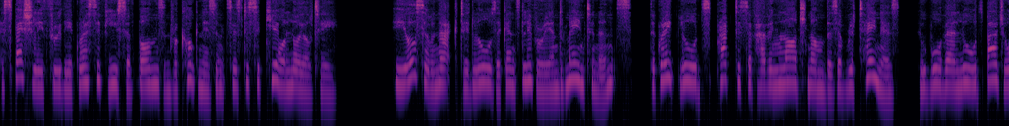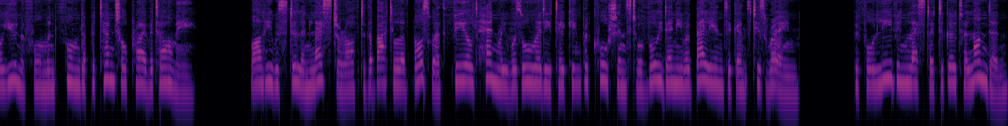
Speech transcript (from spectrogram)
especially through the aggressive use of bonds and recognizances to secure loyalty. He also enacted laws against livery and maintenance, the great lord's practice of having large numbers of retainers, who wore their lord's badge or uniform and formed a potential private army. While he was still in Leicester after the Battle of Bosworth Field Henry was already taking precautions to avoid any rebellions against his reign. Before leaving Leicester to go to London,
